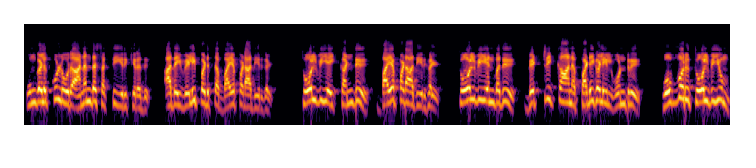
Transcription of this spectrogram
உங்களுக்குள் ஒரு அனந்த சக்தி இருக்கிறது. அதை வெளிப்படுத்த பயப்படாதீர்கள். தோல்வியை கண்டு பயப்படாதீர்கள். தோல்வி என்பது வெற்றிக்கான படிகளில் ஒன்று. ஒவ்வொரு தோல்வியும்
